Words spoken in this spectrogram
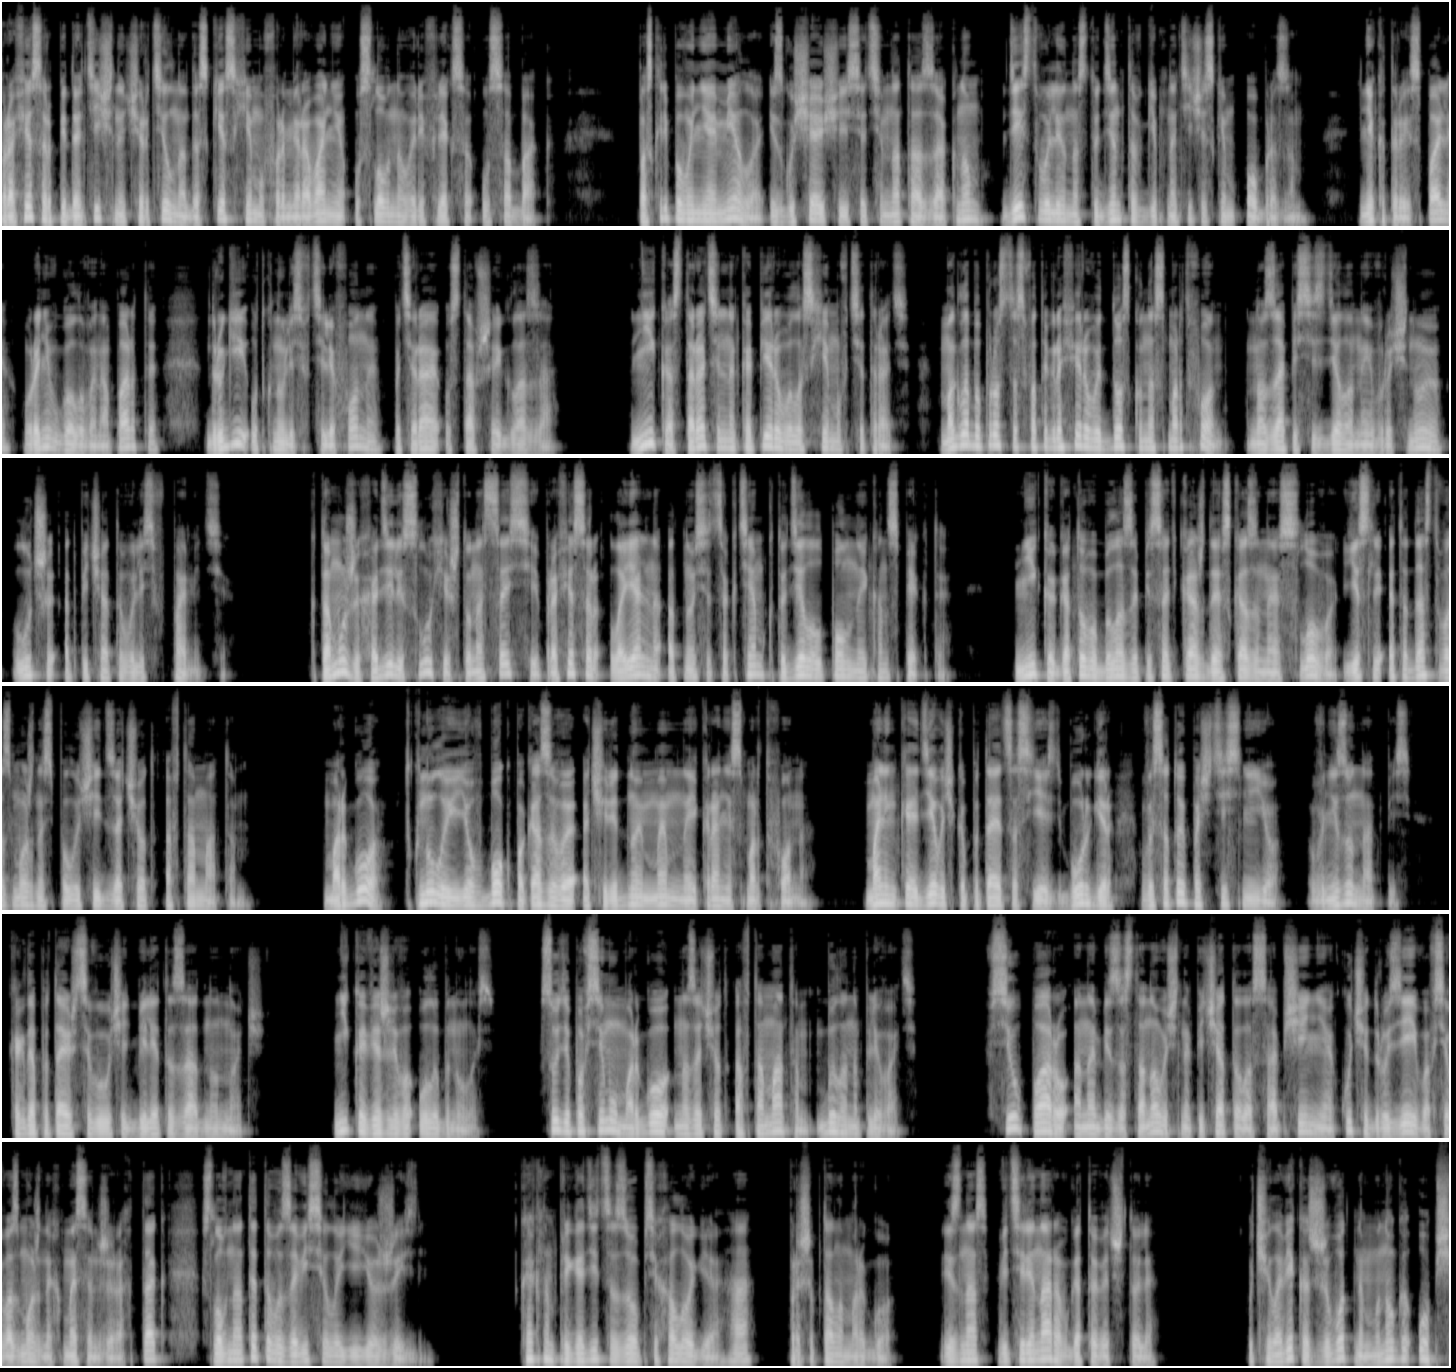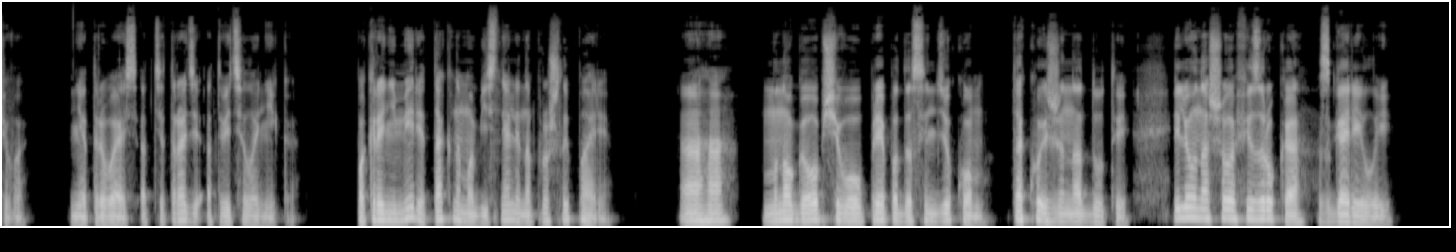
Профессор педантично чертил на доске схему формирования условного рефлекса у собак. Поскрипывание мела и сгущающаяся темнота за окном действовали на студентов гипнотическим образом. Некоторые спали, уронив головы на парты, другие уткнулись в телефоны, потирая уставшие глаза. Ника старательно копировала схему в тетрадь. Могла бы просто сфотографировать доску на смартфон, но записи, сделанные вручную, лучше отпечатывались в памяти. К тому же ходили слухи, что на сессии профессор лояльно относится к тем, кто делал полные конспекты. Ника готова была записать каждое сказанное слово, если это даст возможность получить зачет автоматом. Марго ткнула ее в бок, показывая очередной мем на экране смартфона. Маленькая девочка пытается съесть бургер высотой почти с нее. Внизу надпись «Когда пытаешься выучить билеты за одну ночь». Ника вежливо улыбнулась. Судя по всему, Марго на зачет автоматом было наплевать. Всю пару она безостановочно печатала сообщения куче друзей во всевозможных мессенджерах так, словно от этого зависела ее жизнь. «Как нам пригодится зоопсихология, а?» — прошептала Марго. «Из нас ветеринаров готовят, что ли?» «У человека с животным много общего», — не отрываясь от тетради, ответила Ника. По крайней мере, так нам объясняли на прошлой паре. Ага, много общего у препода с индюком, такой же надутый. Или у нашего физрука с гориллой.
